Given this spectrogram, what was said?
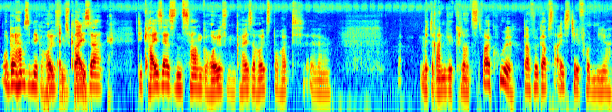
Und dann haben sie mir geholfen. Entspannt. Kaiser, die Kaisersens haben geholfen. Kaiser Holzbau hat äh, mit dran geklotzt. War cool. Dafür gab es Eistee von mir.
